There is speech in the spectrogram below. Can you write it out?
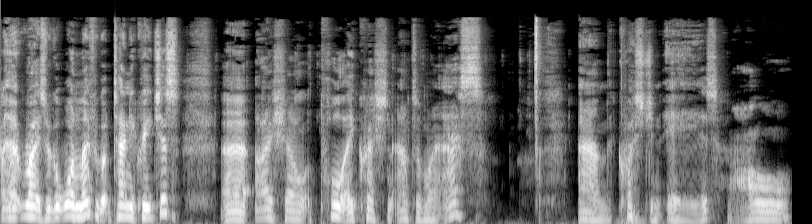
Uh, right, so we've got one left. We've got tiny creatures. Uh, I shall pull a question out of my ass, and the question is. Oh.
